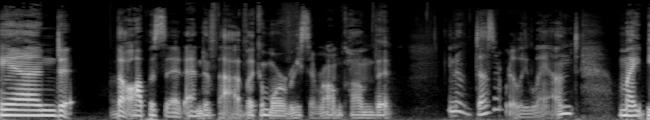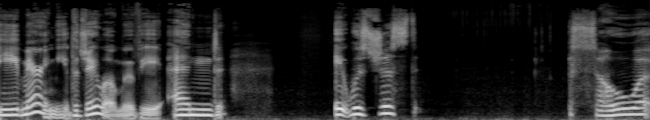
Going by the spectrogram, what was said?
And the opposite end of that, like a more recent rom com that, you know, doesn't really land, might be Marry Me, the J-Lo movie. And it was just so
